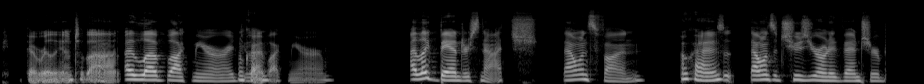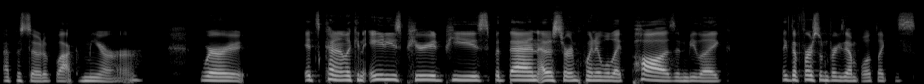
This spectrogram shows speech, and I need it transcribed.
people get really into that. I love Black Mirror. I do Okay. love Black Mirror. I like Bandersnatch. That one's fun. Okay. So that one's a choose your own adventure episode of Black Mirror, where it's kind of like an 80s period piece, but then at a certain point it will like pause and be like like the first one for example, it's like this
